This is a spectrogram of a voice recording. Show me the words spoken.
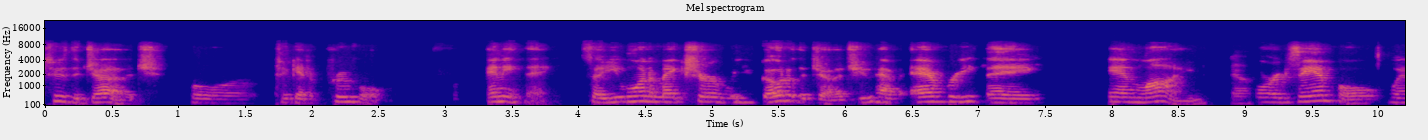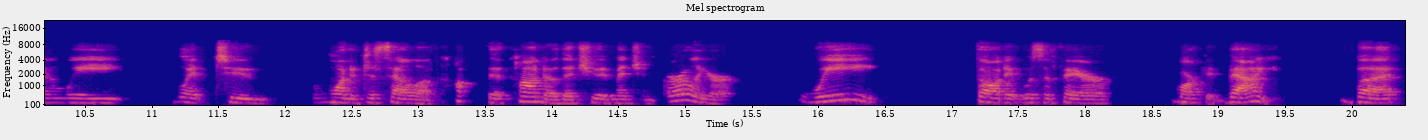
to the judge for to get approval for anything. So you want to make sure when you go to the judge, you have everything in line. Yeah. For example, when we went to wanted to sell a the condo that you had mentioned earlier, we thought it was a fair market value, but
